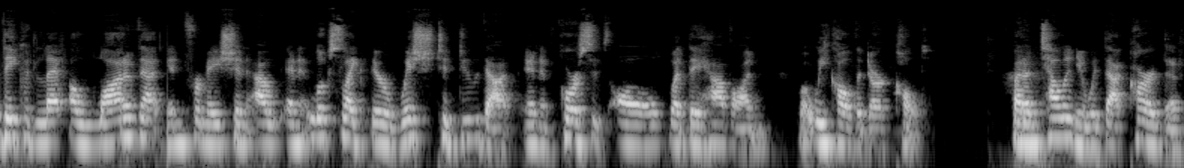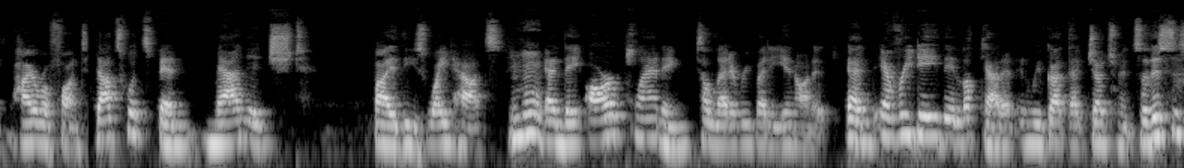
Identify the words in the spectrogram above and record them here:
they could let a lot of that information out and it looks like their wish to do that and of course it's all what they have on what we call the dark cult but i'm telling you with that card the hierophant that's what's been managed by these white hats Mm-hmm. and they are planning to let everybody in on it. And every day they look at it and we've got that judgment. So this is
